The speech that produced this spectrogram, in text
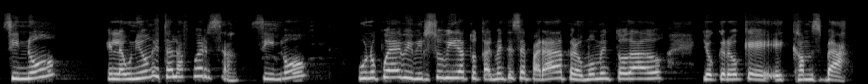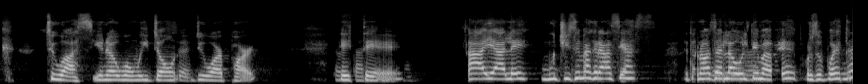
si no, en la unión está la fuerza, si no, uno puede vivir su vida totalmente separada, pero a un momento dado, yo creo que it comes back to us, you know, when we don't Sí. do our part. Este. Ay, Ale, muchísimas gracias. Esta no va a ser la última vez, por supuesto.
